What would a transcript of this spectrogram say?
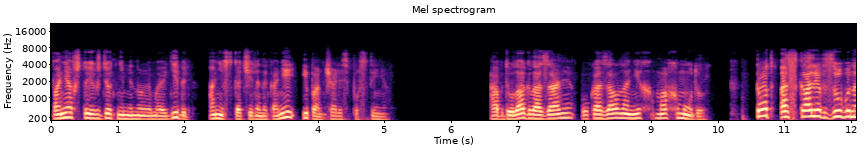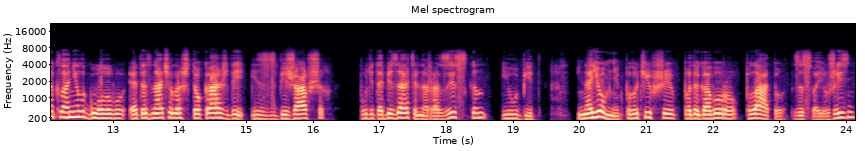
Поняв, что их ждет неминуемая гибель, они вскочили на коней и помчались в пустыню. Абдулла глазами указал на них Махмуду. Тот, оскалив зубы, наклонил голову. Это значило, что каждый из сбежавших будет обязательно разыскан и убит. Наемник, получивший по договору плату за свою жизнь,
